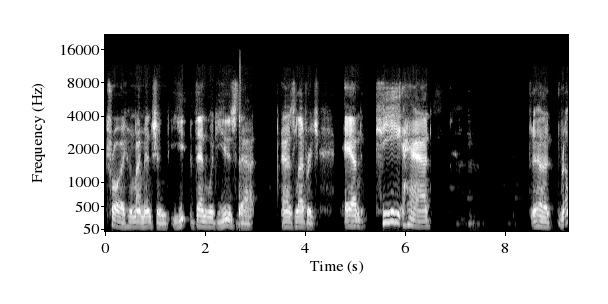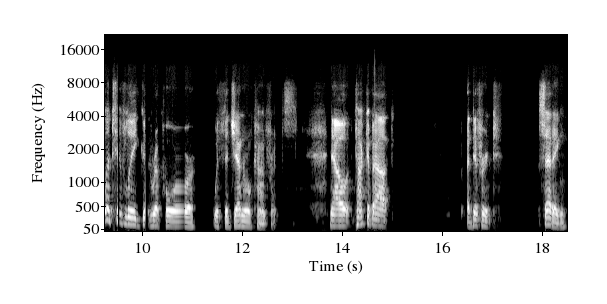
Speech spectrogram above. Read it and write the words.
Troy, whom I mentioned, then would use that as leverage, and he had uh, relatively good rapport with the general conference. Now, talk about a different setting.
